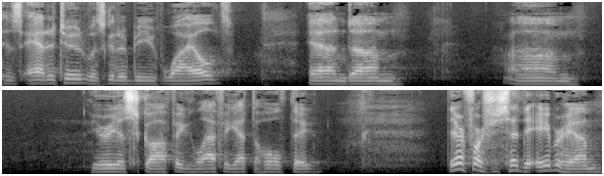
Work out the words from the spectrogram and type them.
his attitude was going to be wild, and um, um, here he is scoffing, laughing at the whole thing. Therefore, she said to Abraham,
